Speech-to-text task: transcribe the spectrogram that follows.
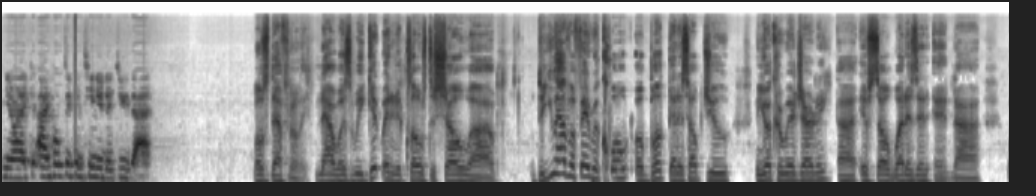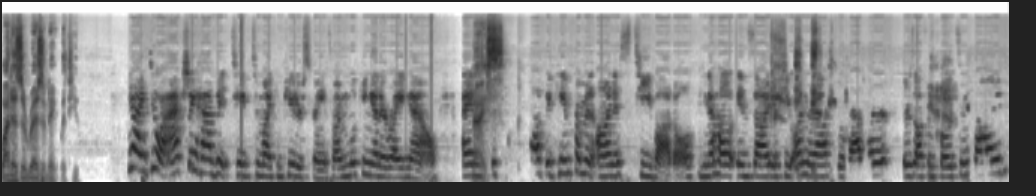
you know, I, I hope to continue to do that. Most definitely. Now, as we get ready to close the show, uh, do you have a favorite quote or book that has helped you in your career journey? Uh, if so, what is it and uh, why does it resonate with you? Yeah, I do. I actually have it taped to my computer screen, so I'm looking at it right now. And nice. it came from an honest tea bottle. You know how inside, if you unwrap the wrapper, there's often quotes inside.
